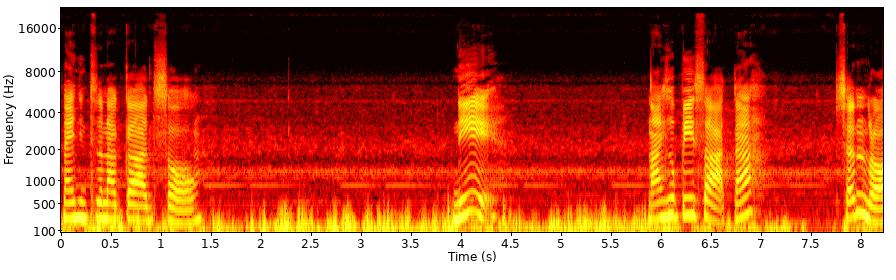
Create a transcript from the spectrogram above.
ในจินตนาการสอง นี่ นายคือปีศาจนะ ฉันเหรอ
